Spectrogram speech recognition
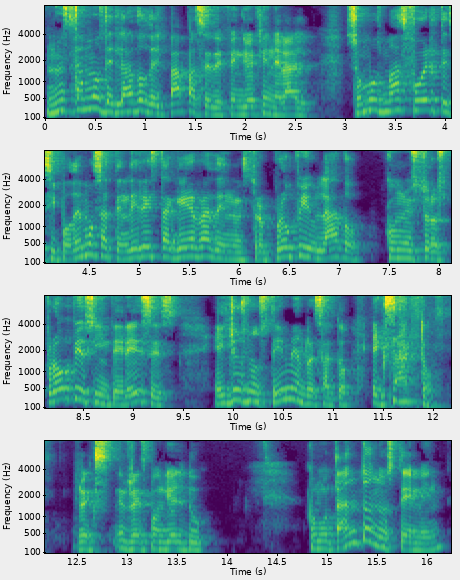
No estamos del lado del Papa, se defendió el general. Somos más fuertes y podemos atender esta guerra de nuestro propio lado, con nuestros propios intereses. Ellos nos temen, resaltó. Exacto, respondió el duque. Como tanto nos temen,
